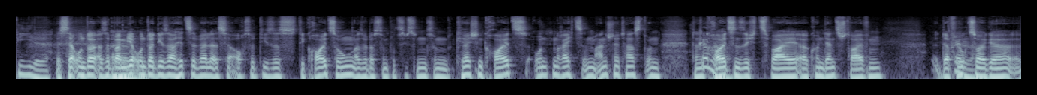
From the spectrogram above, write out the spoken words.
viel. Ist ja unter, also bei Ähm. mir unter dieser Hitzewelle ist ja auch so dieses, die Kreuzung, also dass du im Prinzip so ein, so ein Kirchenkreuz unten rechts im Anschnitt hast und dann Genau. kreuzen sich zwei äh, Kondensstreifen der Genau. Flugzeuge,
